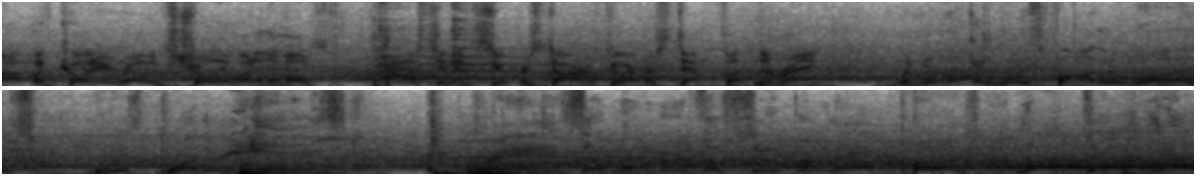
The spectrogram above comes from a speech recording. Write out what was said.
Up with Cody Rhodes, truly one of the most passionate superstars to ever step foot in the ring. When you look at who his father was, who his brother is, Reigns delivers a Superman punch, not dead yet!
